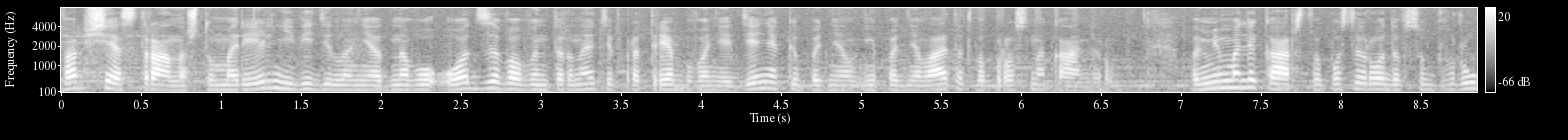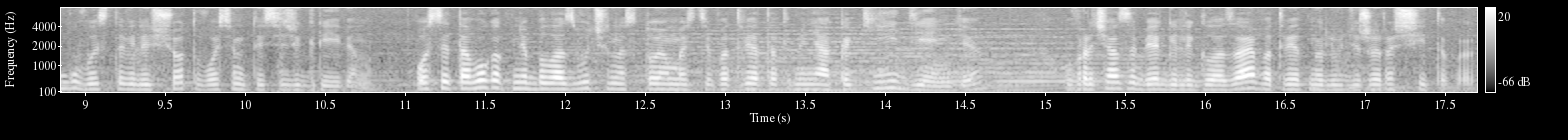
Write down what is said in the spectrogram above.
Вообще странно, что Мариэль не видела ни одного отзыва в интернете про требование денег и поднял- не подняла этот вопрос на камеру. Помимо лекарства, после родов супругу выставили счет 8 тысяч гривен. После того, как мне была озвучена стоимость в ответ от меня «какие деньги?», у врача забегали глаза, и в ответ «ну люди же рассчитывают».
